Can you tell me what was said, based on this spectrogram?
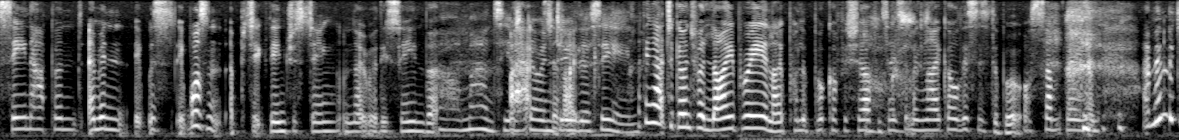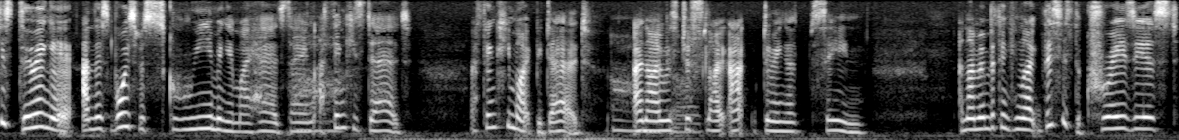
scene happened. I mean, it was it wasn't a particularly interesting or noteworthy scene, but Oh man, so you I to go had and to, do like- the scene. I think I had to go into a library and like pull a book off a shelf Oh, and say something like, "Oh, this is the book" or something. And I remember just doing it, and this voice was screaming in my head, saying, "I think oh. he's dead. I think he might be dead." Oh, and I was just like act, doing a scene, and I remember thinking, like, "This is the craziest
